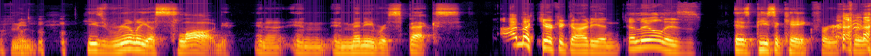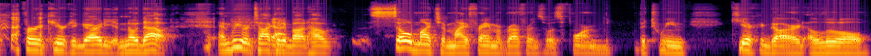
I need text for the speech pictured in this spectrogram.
I mean, he's really a slog in, a, in, in many respects. I'm a Kierkegaardian. Ellul is is piece of cake for for, for a Kierkegaardian, no doubt. And we were talking Yeah. about how so much of my frame of reference was formed between Kierkegaard, Ellul,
